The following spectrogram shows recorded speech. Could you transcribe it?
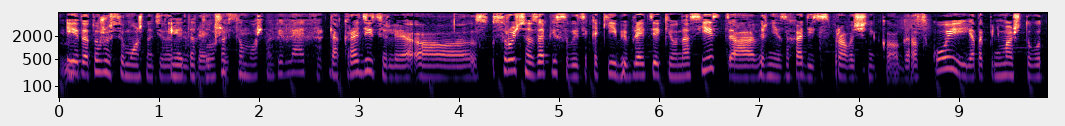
и это тоже все можно делать и это тоже все можно в библиотеке. Так, родители, э, срочно записывайте, какие библиотеки у нас есть, а, вернее, заходите в справочник э, городской. Я так понимаю, что вот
